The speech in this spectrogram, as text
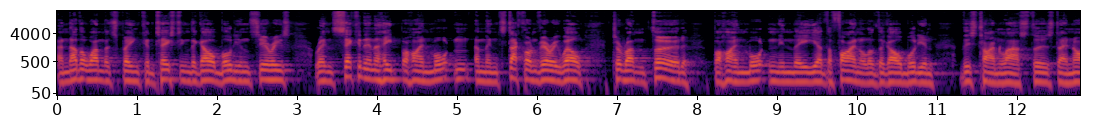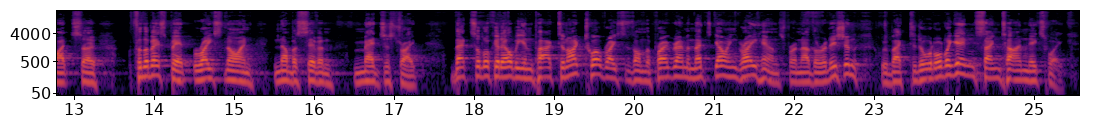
Another one that's been contesting the Gold Bullion Series. Ran second in a heat behind Morton and then stuck on very well to run third behind Morton in the uh, the final of the Gold Bullion this time last Thursday night. So for the best bet, race nine, number seven, Magistrate. That's a look at Albion Park tonight. 12 races on the program, and that's going Greyhounds for another edition. We're back to do it all again, same time next week.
